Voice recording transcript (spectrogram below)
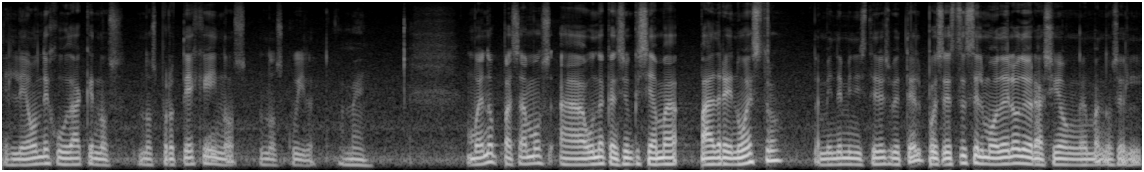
el león de Judá que nos, nos protege y nos, nos cuida. Amén. Bueno, pasamos a una canción que se llama Padre Nuestro, también de Ministerios Betel. Pues este es el modelo de oración, hermanos, el,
